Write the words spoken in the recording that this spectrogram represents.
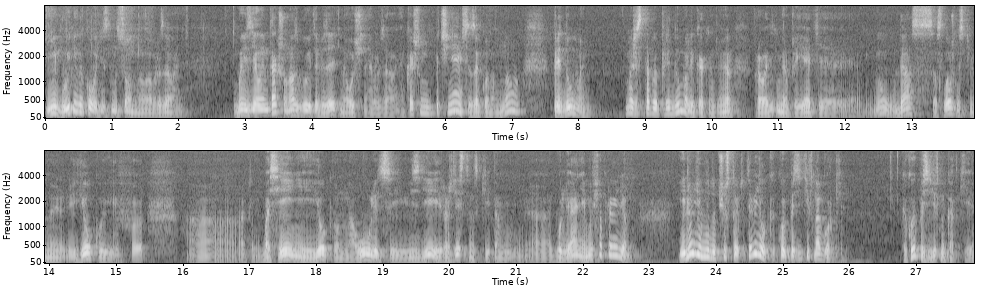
И не будет никакого дистанционного образования. Мы сделаем так, что у нас будет обязательно очное образование. Конечно, мы подчиняемся законам, но придумаем. Мы же с тобой придумали, как, например, проводить мероприятия, ну да, со сложностями, но елку и в э, этом бассейне, и елку на улице, и везде, и рождественские там э, гуляния. Мы все проведем. И люди будут чувствовать, ты видел, какой позитив на горке? Какой позитив на катке?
